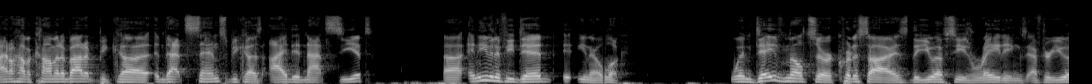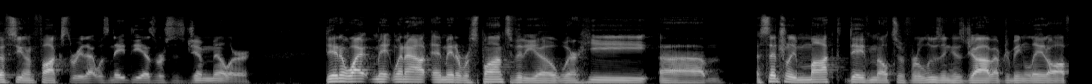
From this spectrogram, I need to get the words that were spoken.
I don't have a comment about it because in that sense because I did not see it. Uh, and even if he did, it, you know, look, when Dave Meltzer criticized the UFC's ratings after UFC on Fox 3, that was Nate Diaz versus Jim Miller. Dana White made, went out and made a response video where he um, essentially mocked Dave Meltzer for losing his job after being laid off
